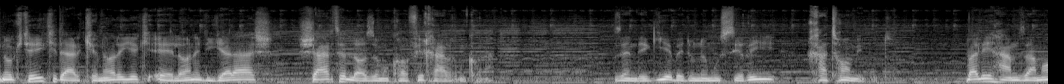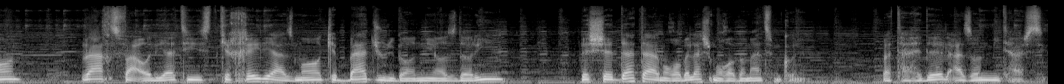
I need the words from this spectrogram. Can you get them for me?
نکته ای که در کنار یک اعلان دیگرش شرط لازم و کافی خلق می کند. زندگی بدون موسیقی خطا می بود. ولی همزمان رقص فعالیتی است که خیلی از ما که بد جوری به آن نیاز داریم به شدت در مقابلش مقاومت می‌کنیم و ته دل از آن میترسیم.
